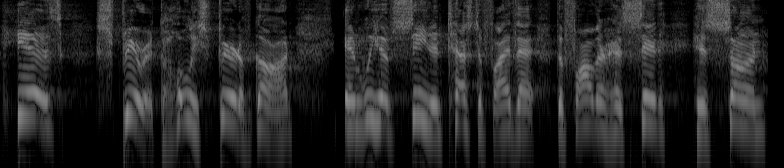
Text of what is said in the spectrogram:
his Spirit, the Holy Spirit of God. And we have seen and testified that the Father has sent his Son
